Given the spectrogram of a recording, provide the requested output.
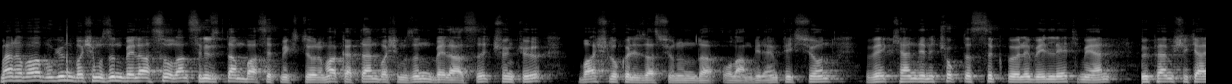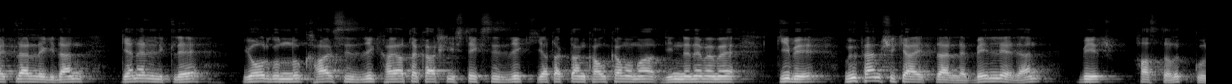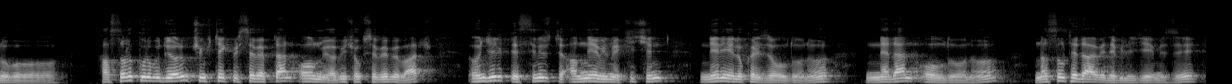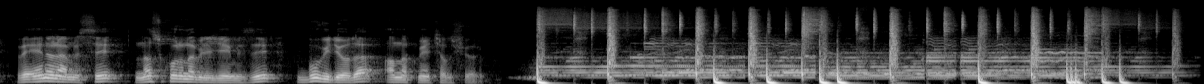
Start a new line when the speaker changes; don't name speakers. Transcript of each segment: Merhaba, bugün başımızın belası olan sinüzitten bahsetmek istiyorum. Hakikaten başımızın belası çünkü baş lokalizasyonunda olan bir enfeksiyon ve kendini çok da sık böyle belli etmeyen, müpem şikayetlerle giden genellikle yorgunluk, halsizlik, hayata karşı isteksizlik, yataktan kalkamama, dinlenememe gibi müpem şikayetlerle belli eden bir hastalık grubu. Hastalık grubu diyorum çünkü tek bir sebepten olmuyor. Birçok sebebi var. Öncelikle sinüziti anlayabilmek için nereye lokalize olduğunu, neden olduğunu, nasıl tedavi edebileceğimizi ve en önemlisi nasıl korunabileceğimizi bu videoda anlatmaya çalışıyorum.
